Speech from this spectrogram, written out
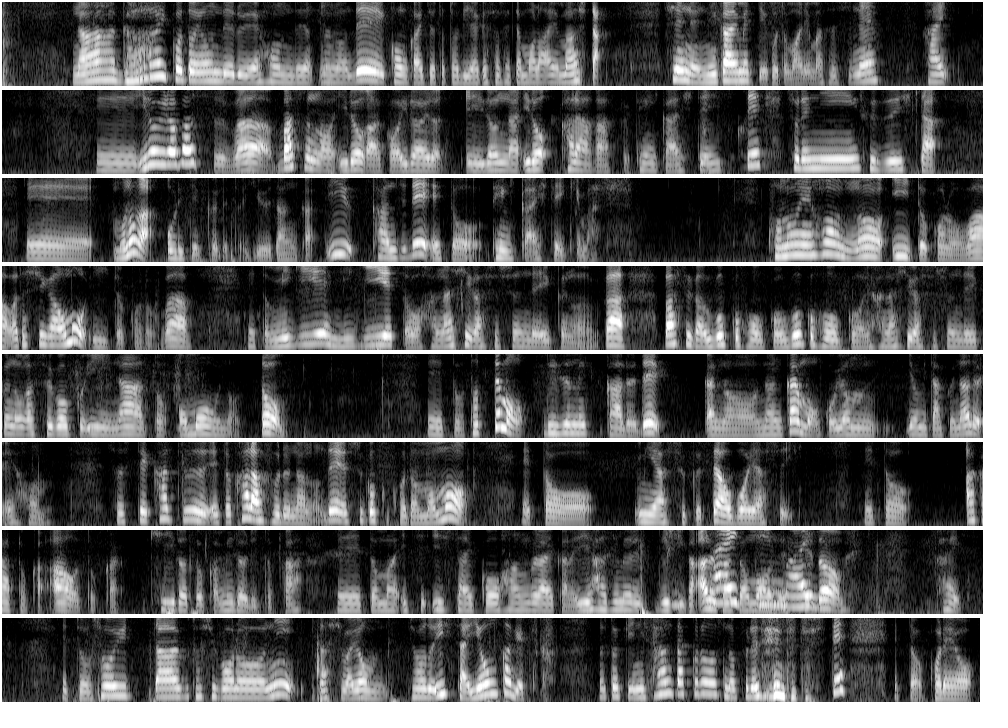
長いこと読んでる絵本でなので、今回ちょっと取り上げさせてもらいました。新年2回目っていうこともありますしね。はい。えーいろいろバスはバスの色がこういろいろ、えーいろんな色カラーが展開していってそれに付随した、えーものが降りてくるという段階いう感じで、えっと展開していきますこの絵本のいいところは私が思ういいところは、えっと、右へ右へと話が進んでいくのがバスが動く方向動く方向に話が進んでいくのがすごくいいなと思うのと,、えっととってもリズミカルであの何回もこう読読みたくなる絵本そしてかつ、えっと、カラフルなのですごく子供も、えっと、見やすくて覚えやすい。えっと、赤とか青とか黄色とか緑とか、えっとまあ、1, 1歳後半ぐらいから言い始める時期があるかと思うんですけど、はい。えっと、そういった年頃に私は読むちょうど1歳4ヶ月かの時にサンタクロースのプレゼントとして、えっと、これを、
